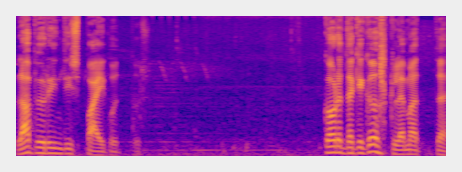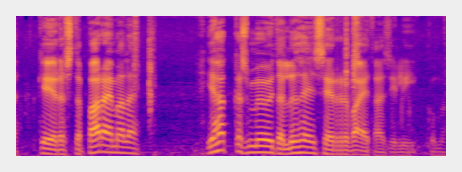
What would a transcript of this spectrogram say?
labürindis paigutus. kordagi kõhklemata keeras ta paremale ja hakkas mööda lõhe serva edasi liikuma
